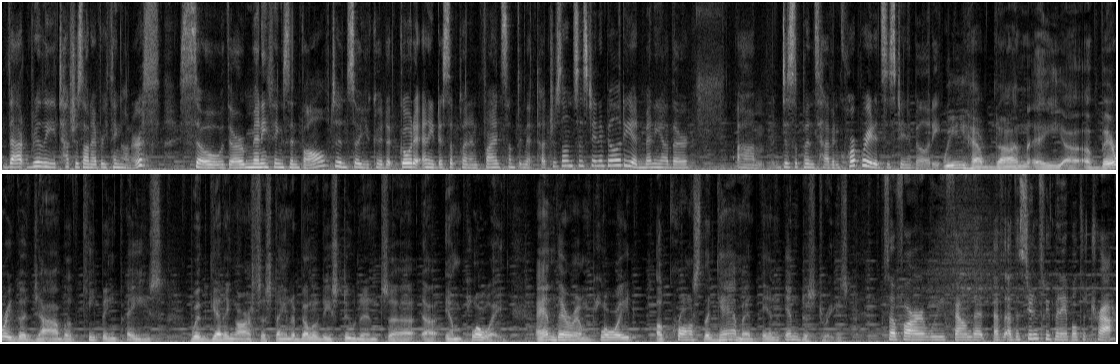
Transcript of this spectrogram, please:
that really touches on everything on Earth. So there are many things involved and so you could go to any discipline and find something that touches on sustainability and many other um, disciplines have incorporated sustainability. We have done a, a very good job of keeping pace with getting our sustainability students uh, uh, employed. And they're employed across the gamut in industries. So far, we found that of, the students we've been able to track,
